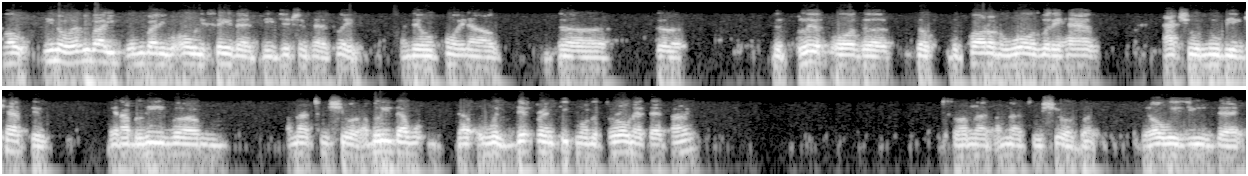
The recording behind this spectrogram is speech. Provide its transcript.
Well, you know, everybody everybody will always say that the Egyptians had slaves, and they will point out the the the clip or the, the the part on the walls where they have actual Nubian captives, and I believe um, I'm not too sure. I believe that w- that was different people on the throne at that time. So I'm not I'm not too sure, but they always use that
